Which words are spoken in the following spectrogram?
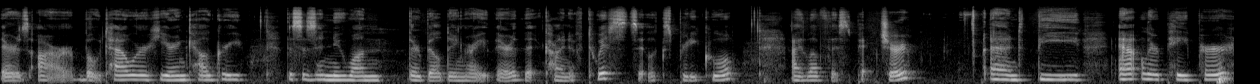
There's our bow tower here in Calgary. This is a new one they're building right there that kind of twists. It looks pretty cool. I love this picture. And the antler paper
